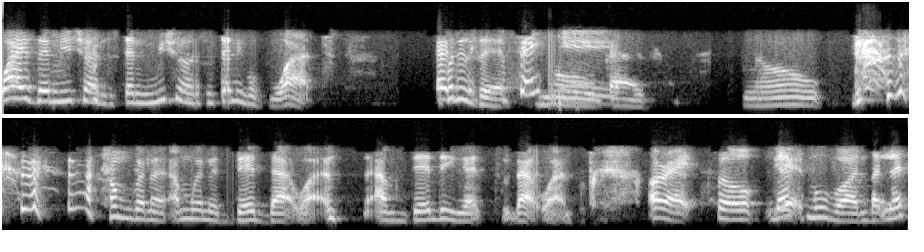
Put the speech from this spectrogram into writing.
Why is there mutual understanding? Mutual understanding of what? What is it? Thank no, you. guys. No. I'm gonna I'm gonna dead that one. I'm deading it to that one. All right, so let's Yes. move on. But let's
